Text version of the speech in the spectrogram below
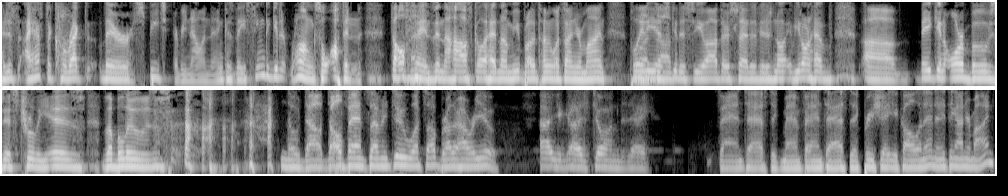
I just I have to correct their speech every now and then because they seem to get it wrong so often. Dolphins in the house, go ahead and unmute, brother. Tell me what's on your mind. Palladius, good to see you out there. Said if there's no if you don't have uh, bacon or boobs, it truly is the blues. No doubt. Dolphin72, what's up, brother? How are you? How you guys doing today? Fantastic, man. Fantastic. Appreciate you calling in. Anything on your mind?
